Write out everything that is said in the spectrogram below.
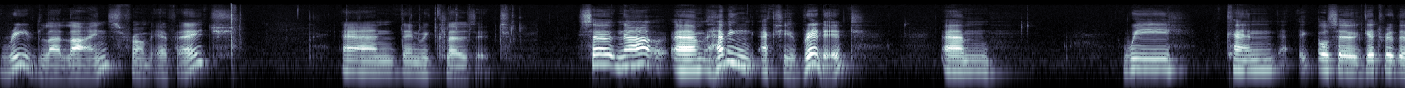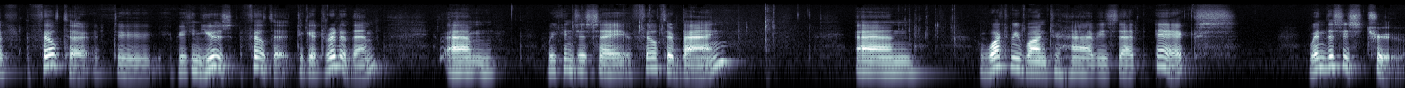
Read lines from FH, and then we close it. So now, um, having actually read it, um, we can also get rid of filter to, we can use filter to get rid of them. Um, we can just say filter bang and what we want to have is that x, when this is true,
